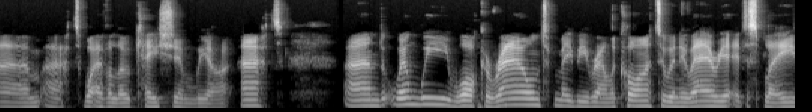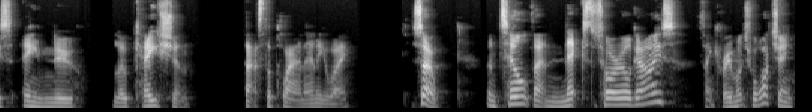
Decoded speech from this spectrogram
um, at whatever location we are at. And when we walk around, maybe around the corner to a new area, it displays a new location. That's the plan anyway. So, until that next tutorial, guys, thank you very much for watching.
